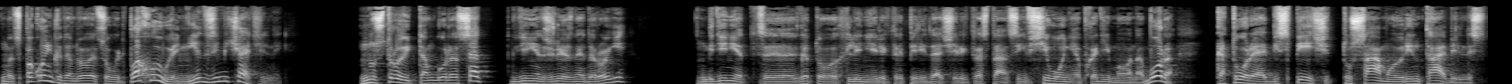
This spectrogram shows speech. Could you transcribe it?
Вот, спокойненько там добывается уголь. Плохой уголь? Нет, замечательный. Но строить там город-сад, где нет железной дороги, где нет э, готовых линий электропередач, электростанций и всего необходимого набора, который обеспечит ту самую рентабельность,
